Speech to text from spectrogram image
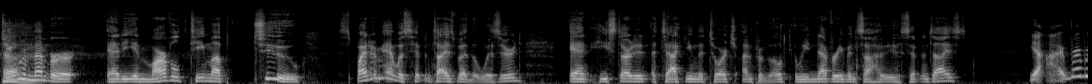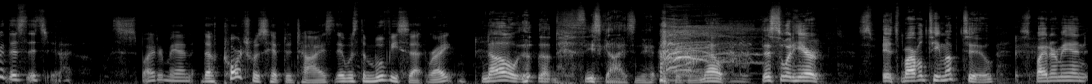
do you remember Eddie in Marvel Team Up Two? Spider-Man was hypnotized by the Wizard, and he started attacking the Torch unprovoked, and we never even saw how he was hypnotized. yeah, I remember this. It's Spider-Man. The Torch was hypnotized. It was the movie set, right? No, these guys and their hypnotism. No, this one here. it's Marvel Team Up 2. Spider Man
